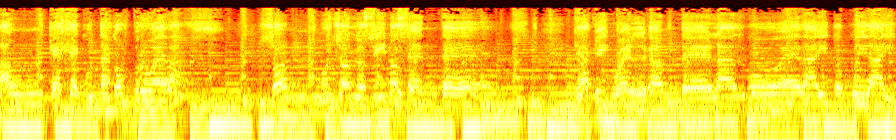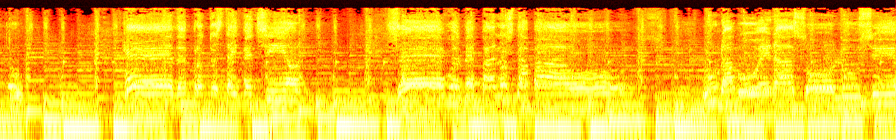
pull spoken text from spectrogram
aunque ejecuta con pruebas, son muchos los inocentes que aquí cuelgan de las cuidadito, cuidadito, que de pronto esta invención se vuelve para los tapados una buena solución.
